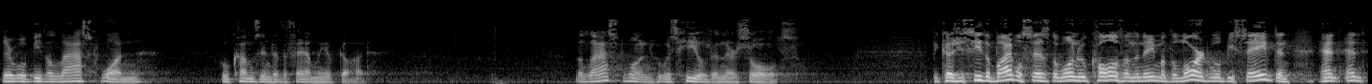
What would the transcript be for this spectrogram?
there will be the last one who comes into the family of God. The last one who is healed in their souls. Because you see, the Bible says the one who calls on the name of the Lord will be saved and, and, and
